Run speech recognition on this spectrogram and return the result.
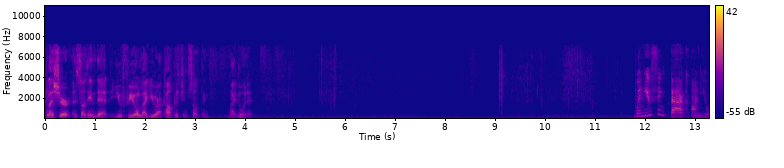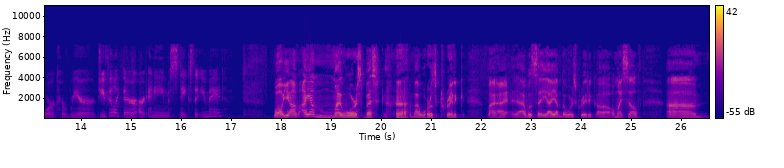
pleasure, and something that you feel like you're accomplishing something by doing it. When you think back on your career, do you feel like there are any mistakes that you made? Well, yeah, I am my worst best, my worst critic. My, I, I will say I am the worst critic uh, of myself. Um,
